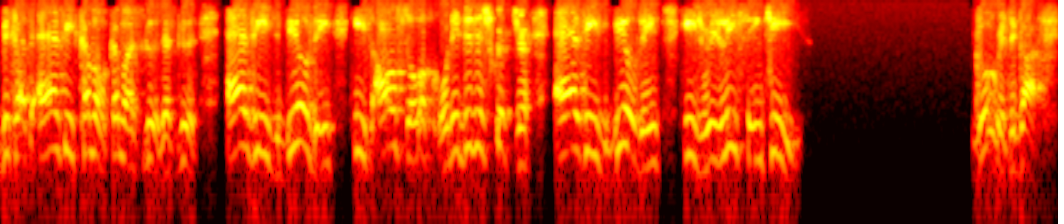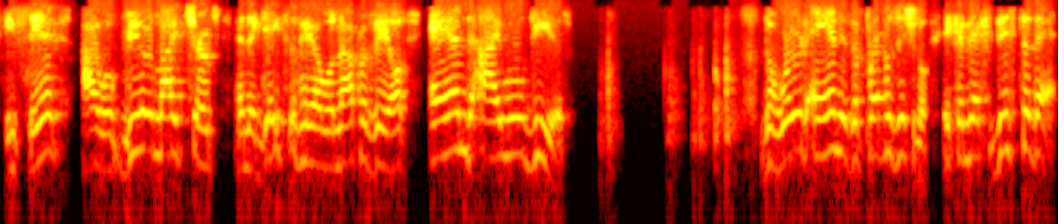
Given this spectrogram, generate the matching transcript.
Because as he's, come on, come on, that's good, that's good. As he's building, he's also, according to the scripture, as he's building, he's releasing keys. Glory to God. He said, I will build my church and the gates of hell will not prevail and I will give. The word and is a prepositional. It connects this to that.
